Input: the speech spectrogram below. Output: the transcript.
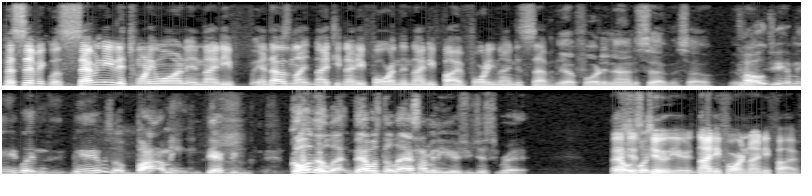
Pacific was seventy to twenty-one in ninety, and that was nineteen ninety-four, and then 95, 49 to seven. yeah, forty nine to seven. So it Told you. I mean, it wasn't. Man, it was a bombing. There, go to the. la- That was the last. How many years you just read? that That's was just what two year? years, ninety-four and ninety-five.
